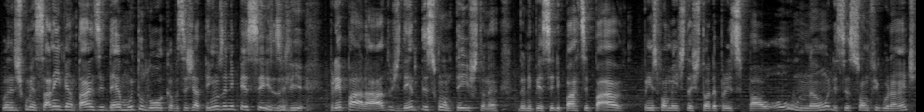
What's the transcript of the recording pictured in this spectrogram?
quando eles começarem a inventar umas ideias muito loucas, você já tem os NPCs ali preparados dentro desse contexto, né? Do NPC ele participar principalmente da história principal ou não, ele ser só um figurante.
